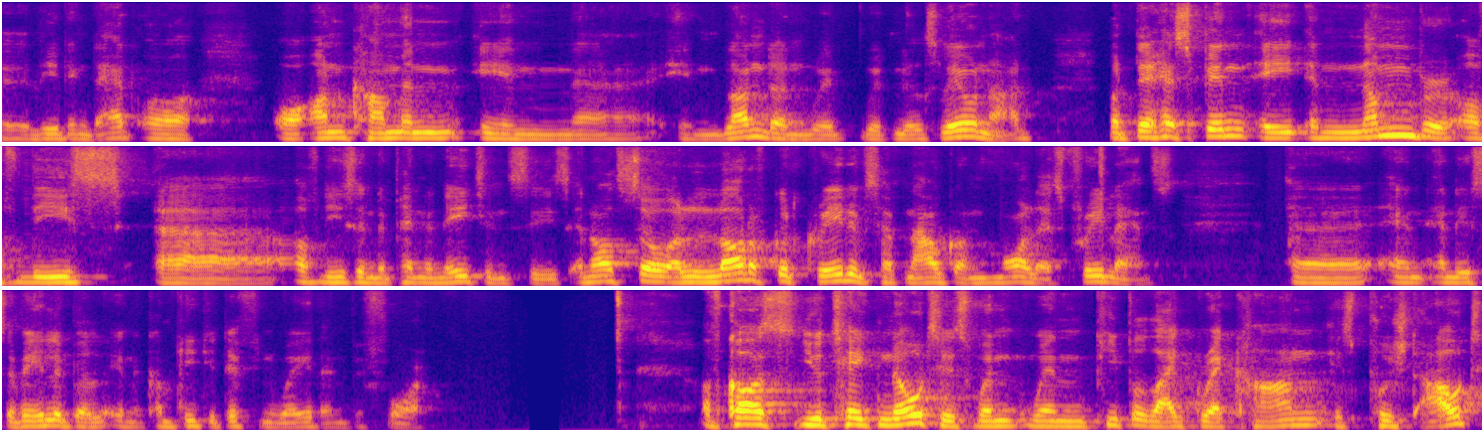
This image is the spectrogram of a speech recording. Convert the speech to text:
uh, leading that, or or Uncommon in in London with with Nils Leonard. But there has been a, a number of these uh, of these independent agencies, and also a lot of good creatives have now gone more or less freelance, uh, and and is available in a completely different way than before. Of course, you take notice when when people like Greg Hahn is pushed out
